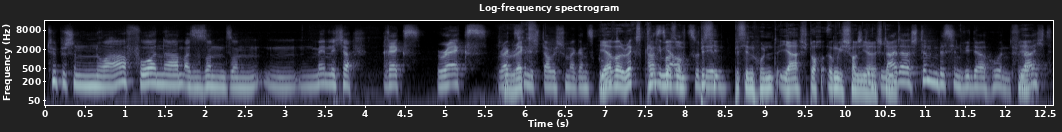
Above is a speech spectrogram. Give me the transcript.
typischen Noir-Vornamen, also so ein, so ein männlicher Rex. Rex. Rex, Rex. finde ich, glaube ich, schon mal ganz gut. Ja, weil Rex klingt Passt immer ja so ein bisschen, bisschen Hund. Ja, doch, irgendwie schon, ja, Stimmt, stimmt. Leider stimmt ein bisschen wie der Hund. Vielleicht,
